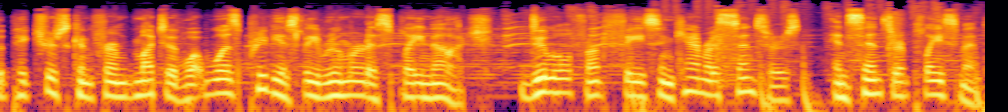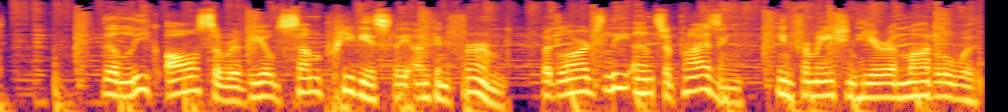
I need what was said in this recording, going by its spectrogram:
The pictures confirmed much of what was previously rumored display notch, dual front-facing camera sensors, and sensor placement. The leak also revealed some previously unconfirmed, but largely unsurprising, information here a model with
